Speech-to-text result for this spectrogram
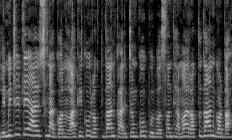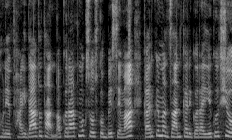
लिमिटेडले आयोजना गर्न लागेको रक्तदान कार्यक्रमको पूर्व सन्ध्यामा रक्तदान गर्दा हुने फाइदा तथा नकारात्मक सोचको विषयमा कार्यक्रममा जानकारी गराइएको थियो।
